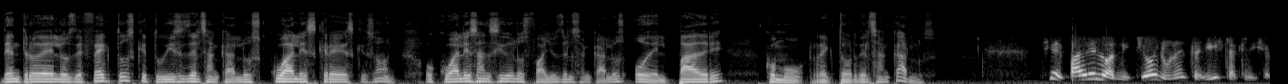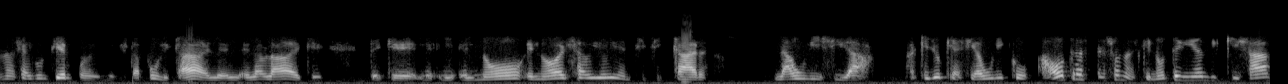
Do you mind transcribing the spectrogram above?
Dentro de los defectos que tú dices del San Carlos, ¿cuáles crees que son? ¿O cuáles han sido los fallos del San Carlos o del padre como rector del San Carlos? Sí, el padre lo admitió en una entrevista que le hicieron hace algún tiempo, que está publicada. Él, hablaba de que, de que el, no, el no haber sabido identificar la unicidad, aquello que hacía único a otras personas que no tenían quizá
